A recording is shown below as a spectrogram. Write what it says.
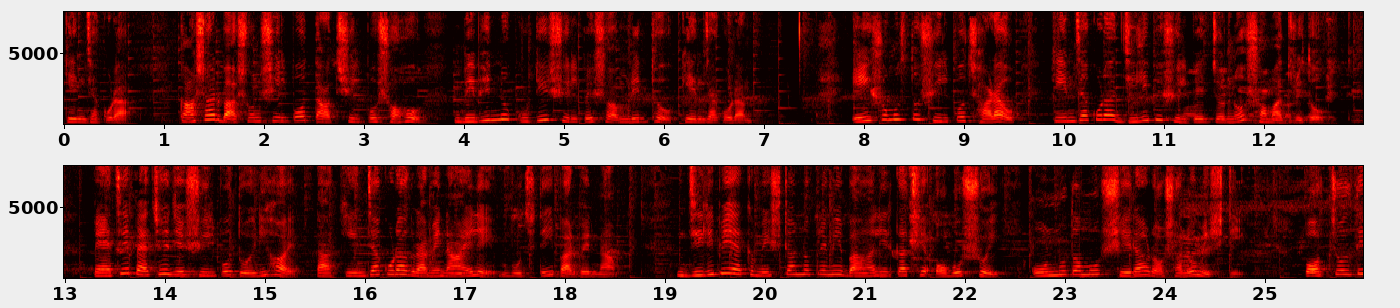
কেঞ্জাকুড়া। কাঁসার বাসন শিল্প, তাঁত শিল্প সহ বিভিন্ন কুটির শিল্পে সমৃদ্ধ কেঞ্জাকুড়া। এই সমস্ত শিল্প ছাড়াও কেঞ্জাকোড়া জিলিপি শিল্পের জন্য সমাদৃত। প্যাঁচে প্যাঁচে যে শিল্প তৈরি হয় তা কেঞ্জাকোড়া গ্রামে না এলে বুঝতেই পারবেন না। জিলিপি এক মিষ্টান্নপ্রেমী বাঙালির কাছে অবশ্যই অন্যতম সেরা রসালো মিষ্টি। পথ চলতি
